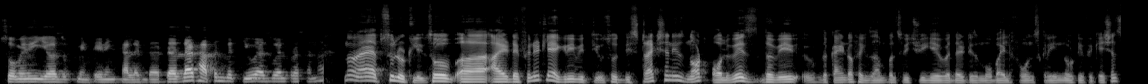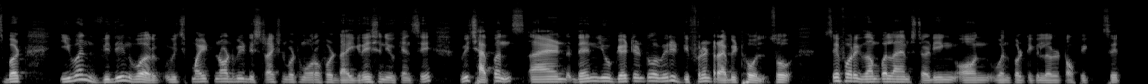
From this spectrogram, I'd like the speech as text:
so many years of maintaining calendar. Does that happen with you as well, Prasanna? No, absolutely. So uh, I definitely agree with you. So distraction is not always the way, the kind of examples which we gave, whether it is mobile phone screen notifications, but even within work, which might not be distraction, but more of a digression, you can say, which happens, and then you get into a very different rabbit hole. So, say for example, I am studying on one particular topic, say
